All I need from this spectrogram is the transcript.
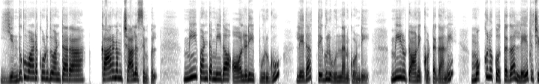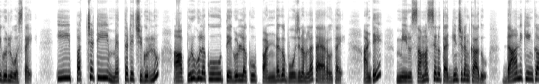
ఎందుకు వాడకూడదు అంటారా? కారణం చాలా సింపుల్. మీ పంట మీద ఆల్రెడీ పురుగు లేదా తెగులు ఉందనుకోండి. మీరు టానిక్ కొట్టగానే మొక్కలు కొత్తగా లేత చిగుర్లు వస్తాయి. ఈ పచ్చటి మెత్తటి చిగుర్లు ఆ పురుగులకు తెగుళ్ళకు పండగ భోజనంలా తయారవుతాయి. అంటే మీరు సమస్యను తగ్గించడం కాదు దానికి ఇంకా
